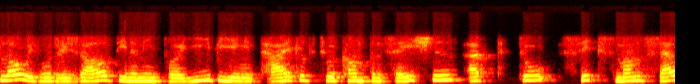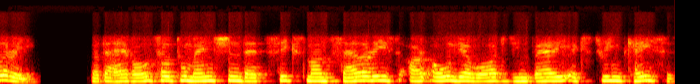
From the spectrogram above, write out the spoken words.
law, it would result in an employee being entitled to a compensation up to six months' salary. But I have also to mention that six months' salaries are only awarded in very extreme cases.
